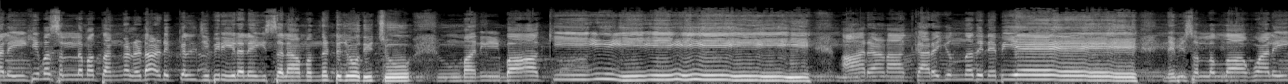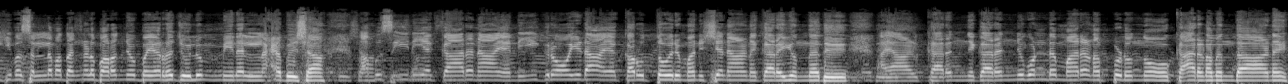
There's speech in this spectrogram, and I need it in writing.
അലൈഹി വസല്ലമ തങ്ങളുടെ അടുക്കൽ ജിബ്രീൽ അലൈഹിസ്സലാം വന്നിട്ട് ചോദിച്ചു മനിൽ ബാക്കി ആരാണ് ആ കരയുന്നത് നബിയേ? നബി സല്ലല്ലാഹു അലൈഹി വസല്ലമ തങ്ങൾ പറഞ്ഞു ബയർജുലും മിനൽ ഹബ്ശ അബ്സീനിയക്കാരനായ നീഗ്രോയിഡായ കറുത്ത ഒരു മനുഷ്യനാണ് കരയുന്നത്. അയാൾ കരഞ്ഞു കരഞ്ഞുകൊണ്ട് മരണപ്പെടുന്നു. കാരണം എന്താണ്?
